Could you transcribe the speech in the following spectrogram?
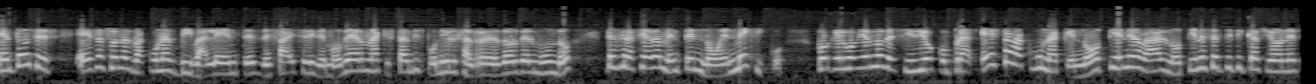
Entonces, esas son las vacunas bivalentes de Pfizer y de Moderna que están disponibles alrededor del mundo, desgraciadamente no en México, porque el gobierno decidió comprar esta vacuna que no tiene aval, no tiene certificaciones,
